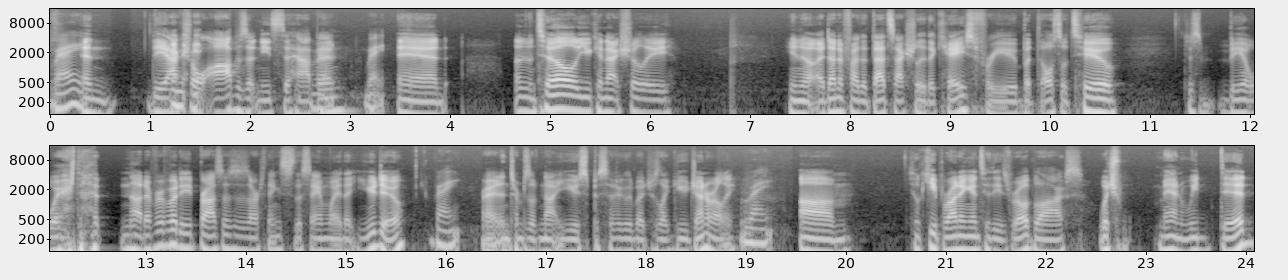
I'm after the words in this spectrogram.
right. and the And actual it- opposite needs to happen Right. and until you can actually you know identify that that's actually the case for you but also too just be aware that not everybody processes our things the same way that you do Right. right in terms of not you specifically but just like you generally Right. um you'll keep running into these roadblocks which man we did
